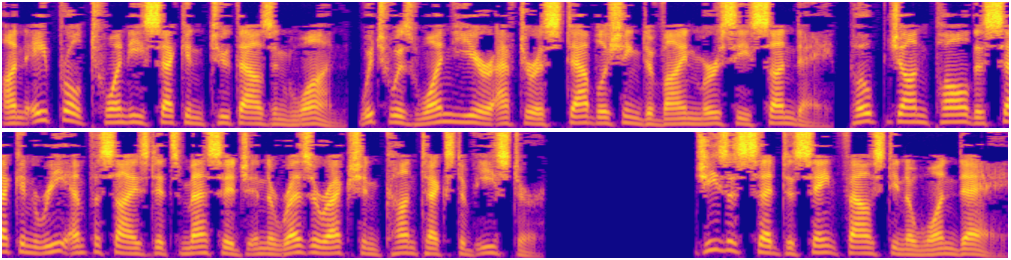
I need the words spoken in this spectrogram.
On April 22, 2001, which was one year after establishing Divine Mercy Sunday, Pope John Paul II re-emphasized its message in the resurrection context of Easter. Jesus said to Saint Faustina one day,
